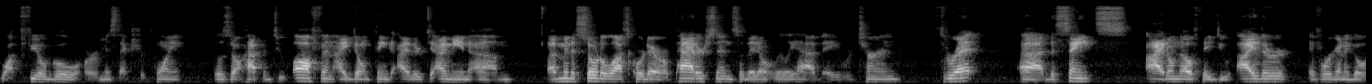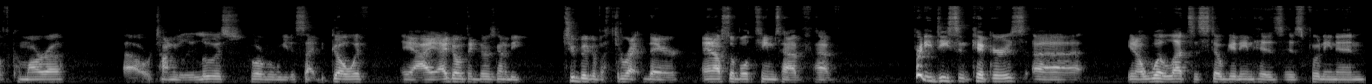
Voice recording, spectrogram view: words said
blocked field goal or missed extra point. Those don't happen too often. I don't think either. T- I mean, um, uh, Minnesota lost Cordarrelle Patterson, so they don't really have a return threat. Uh, the Saints, I don't know if they do either. If we're going to go with Kamara uh, or Tommy Lee Lewis, whoever we decide to go with yeah, I, I don't think there's going to be too big of a threat there. And also, both teams have have pretty decent kickers. Uh, you know, Wil Lutz is still getting his his footing in,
